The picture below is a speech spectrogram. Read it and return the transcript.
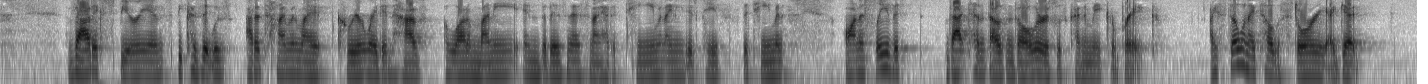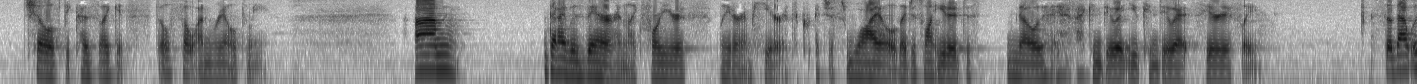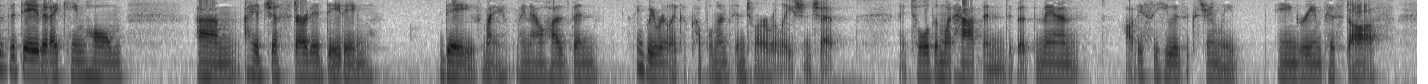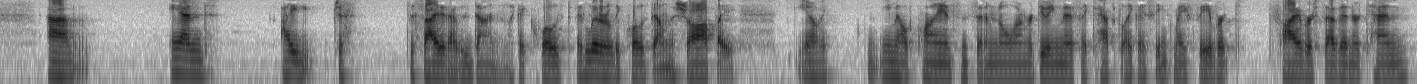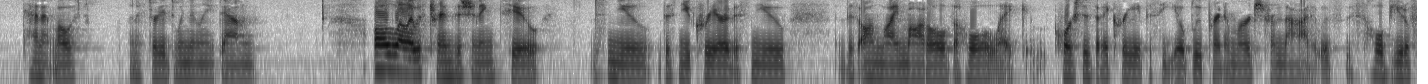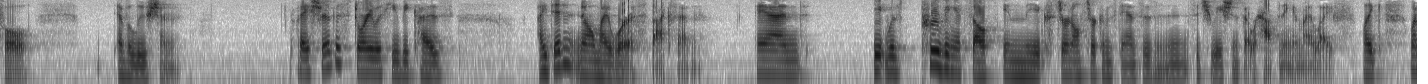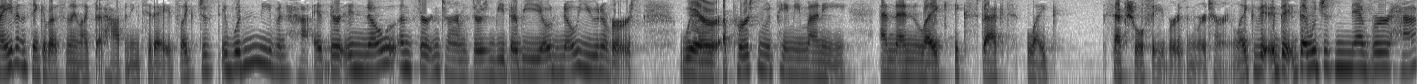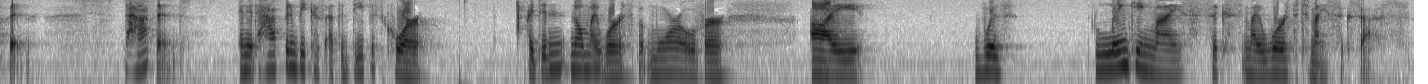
that experience because it was at a time in my career where I didn't have a lot of money in the business and I had a team and I needed to pay the team. And honestly, the, that $10,000 was kind of make or break. I still, when I tell the story, I get chills because like it's still so unreal to me. Um, that I was there and like four years later I'm here. It's it's just wild. I just want you to just know that if I can do it, you can do it. Seriously. So that was the day that I came home. Um, I had just started dating Dave, my my now husband. I think we were like a couple months into our relationship. I told him what happened, but the man, obviously, he was extremely angry and pissed off. Um, and I just decided I was done. Like I closed, I literally closed down the shop. I, you know, I emailed clients and said I'm no longer doing this. I kept like I think my favorite five or seven or ten, ten at most, and I started dwindling it down. All while I was transitioning to this new this new career, this new this online model, the whole like courses that I create, the CEO blueprint emerged from that. It was this whole beautiful evolution. But I share this story with you because I didn't know my worth back then. And it was proving itself in the external circumstances and situations that were happening in my life. Like when I even think about something like that happening today, it's like just it wouldn't even have there in no uncertain terms. There's be there be no, universe where a person would pay me money and then like expect like sexual favors in return. Like they, they, that would just never happen. It happened, and it happened because at the deepest core, I didn't know my worth, but moreover, I was linking my my worth to my success.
